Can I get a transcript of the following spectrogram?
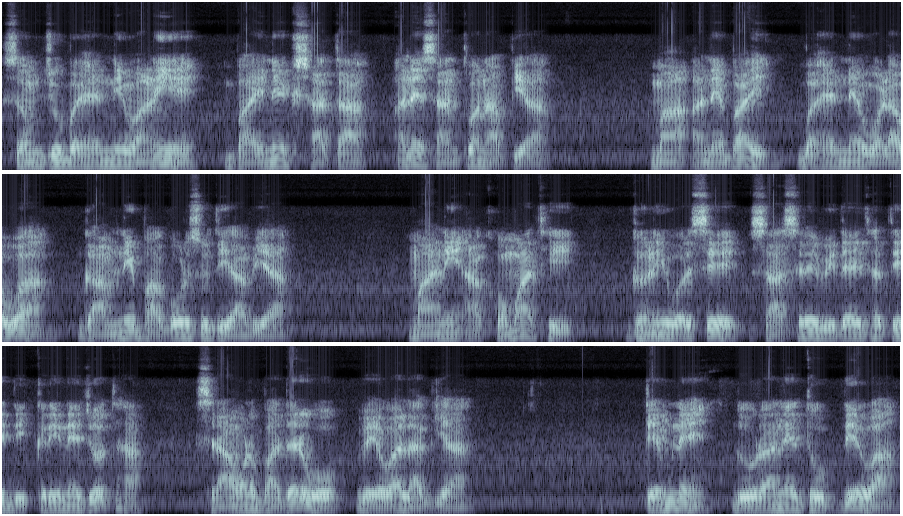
સમજુ બહેનની વાણીએ ભાઈને ક્ષાતા અને સાંત્વન આપ્યા. મા અને ભાઈ બહેનને વળાવવા ગામની ભાગોળ સુધી આવ્યા. માની આંખોમાંથી ઘણી વર્ષે સાસરે વિદાય થતી દીકરીને જોતા શ્રાવણ ભાદરવો વહેવા લાગ્યા. તેમને દોરાને ધૂપ દેવા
